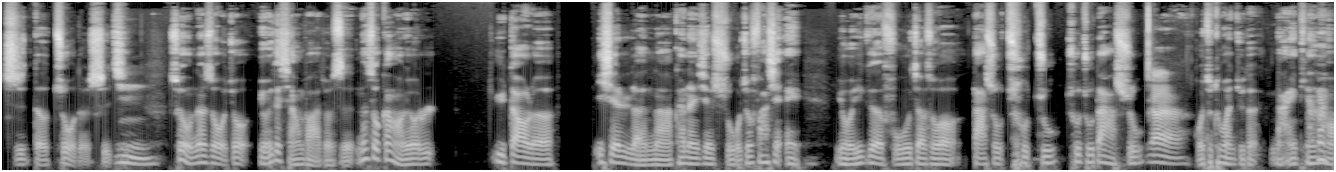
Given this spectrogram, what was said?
值得做的事情，所以我那时候我就有一个想法，就是那时候刚好又遇到了一些人啊，看了一些书，我就发现，哎。有一个服务叫做大叔出租，出租大叔。嗯，我就突然觉得哪一天哈，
